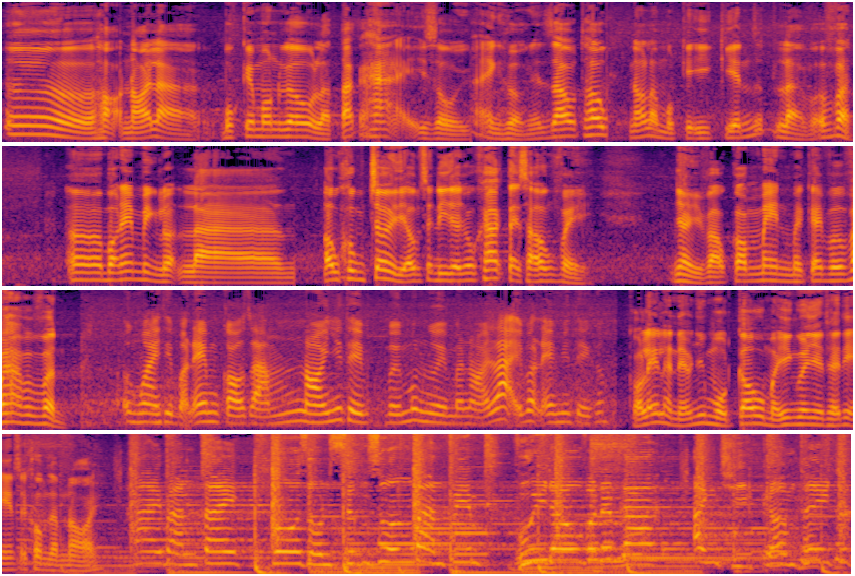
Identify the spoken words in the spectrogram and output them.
ừ, họ nói là Pokemon Go là tác hại rồi ảnh hưởng đến giao thông. Nó là một cái ý kiến rất là vớ vẩn. Ờ, bọn em bình luận là ông không chơi thì ông sẽ đi ra chỗ khác tại sao ông phải nhảy vào comment mấy cái vớ va vớ vẩn? Ở ngoài thì bọn em có dám nói như thế với một người mà nói lại bọn em như thế không? Có lẽ là nếu như một câu mà y nguyên như thế thì em sẽ không dám nói. Hai bàn tay cô dồn sức xuống bàn phim, vui đầu vào đêm đá, anh chỉ cảm thấy thức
